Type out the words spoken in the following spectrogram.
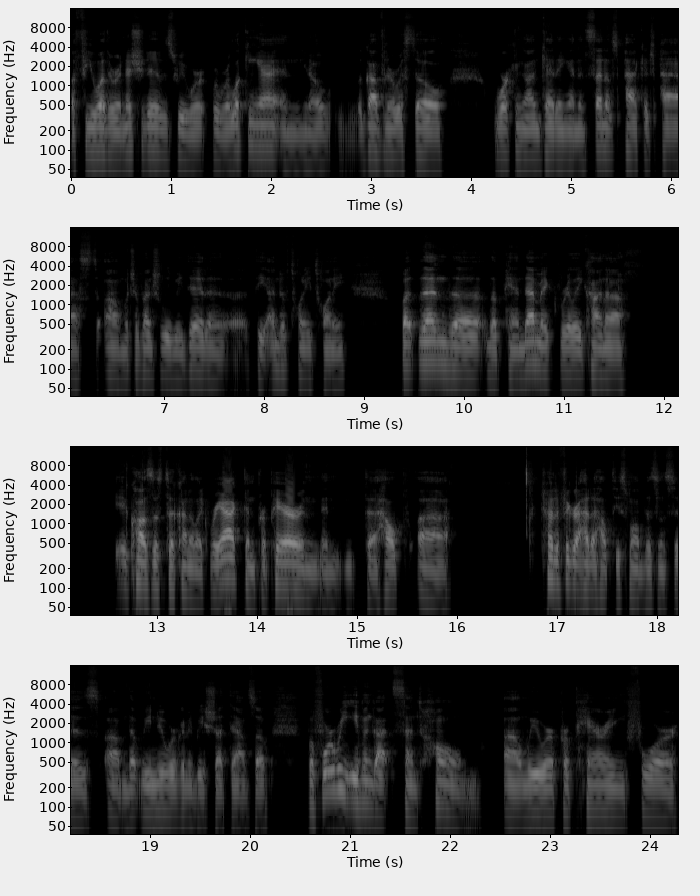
a few other initiatives we were we were looking at, and you know the governor was still working on getting an incentives package passed, um, which eventually we did uh, at the end of 2020. But then the the pandemic really kind of it caused us to kind of like react and prepare and, and to help uh, try to figure out how to help these small businesses um, that we knew were going to be shut down. So before we even got sent home, uh, we were preparing for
